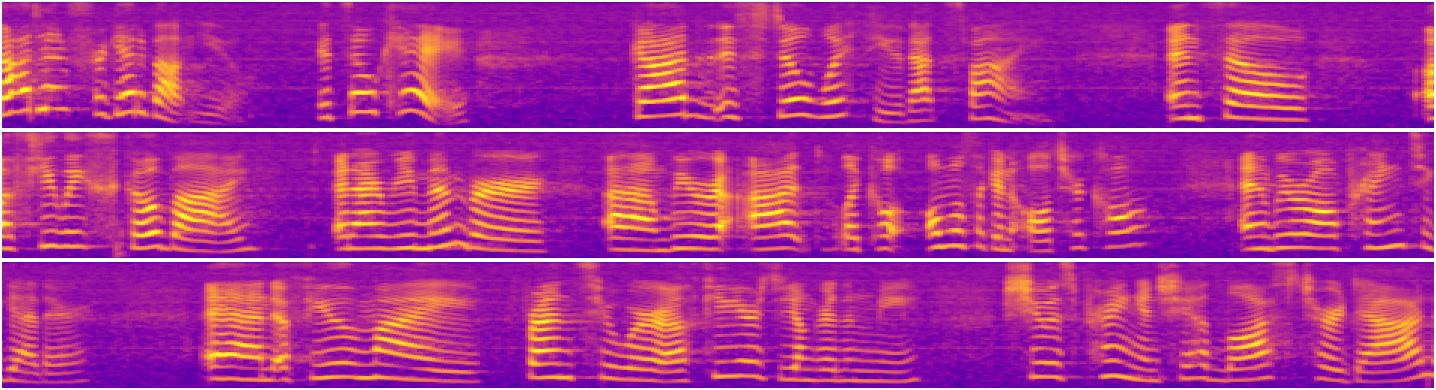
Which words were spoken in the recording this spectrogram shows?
God didn't forget about you. It's okay. God is still with you. That's fine. And so a few weeks go by, and I remember um, we were at like almost like an altar call, and we were all praying together. And a few of my friends who were a few years younger than me, she was praying, and she had lost her dad,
